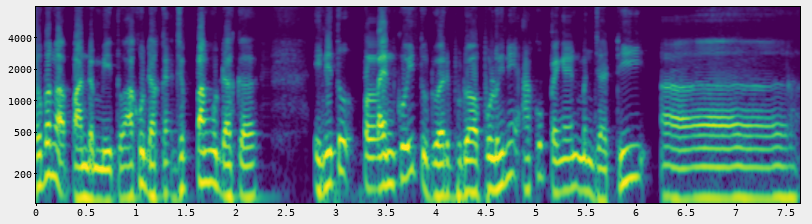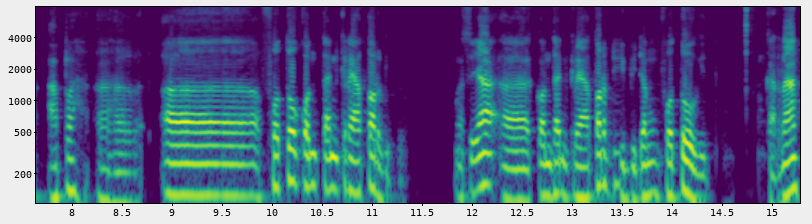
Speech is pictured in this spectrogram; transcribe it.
Coba nggak pandemi itu, aku udah ke Jepang, udah ke ini tuh planku itu 2020 ini aku pengen menjadi uh, apa uh, uh, foto konten kreator gitu. Maksudnya konten uh, kreator di bidang foto gitu. Karena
